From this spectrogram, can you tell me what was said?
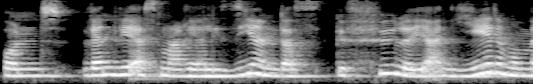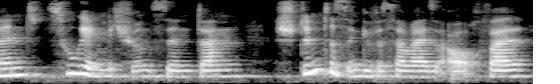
Und wenn wir erstmal realisieren, dass Gefühle ja in jedem Moment zugänglich für uns sind, dann stimmt es in gewisser Weise auch, weil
